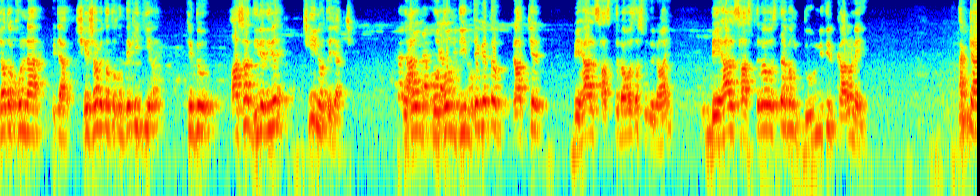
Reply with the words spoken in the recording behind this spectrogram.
যতক্ষণ না এটা শেষ হবে, ততক্ষণ দেখি কি হয়। কিন্তু আশা ধীরে ধীরে ক্ষীণ হতে যাচ্ছে। প্রথম প্রথম দিন থেকে তো রাজ্যের বেহাল স্বাস্থ্য ব্যবস্থা শুধু নয়, বেহাল স্বাস্থ্য ব্যবস্থা এবং দুর্নীতির কারণে একটা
